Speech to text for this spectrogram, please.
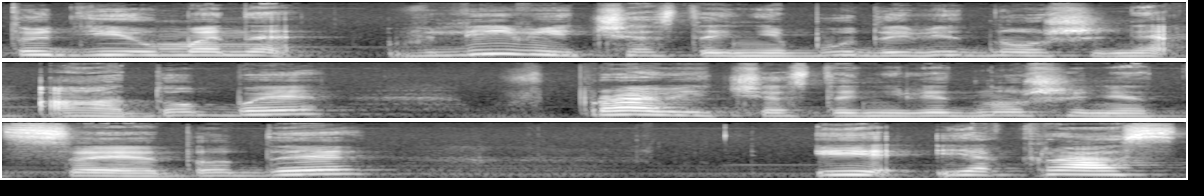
Тоді у мене в лівій частині буде відношення А до Б, в правій частині відношення С до Д. І якраз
